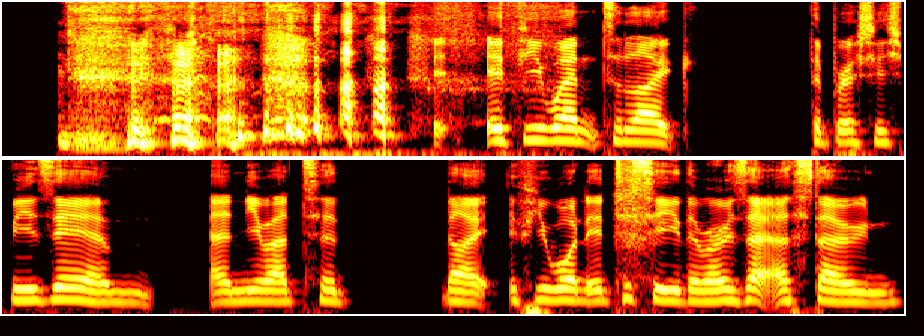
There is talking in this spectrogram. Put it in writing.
if you went to like the British Museum and you had to like if you wanted to see the Rosetta Stone,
